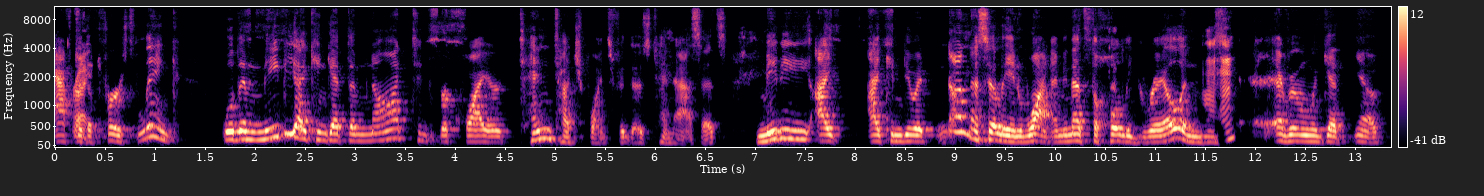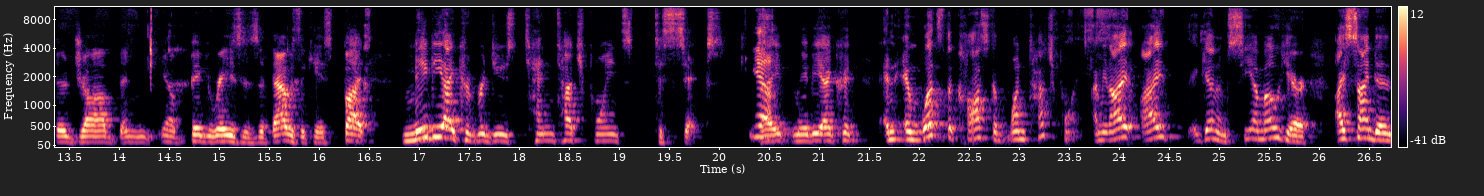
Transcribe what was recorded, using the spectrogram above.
after right. the first link? Well, then maybe I can get them not to require 10 touch points for those 10 assets. Maybe I I can do it not necessarily in one. I mean, that's the holy grail, and mm-hmm. everyone would get you know their job and you know big raises if that was the case. But maybe I could reduce 10 touch points to six yeah. right? Maybe I could. And and what's the cost of one touch point? I mean, I I again, I'm CMO here. I signed a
